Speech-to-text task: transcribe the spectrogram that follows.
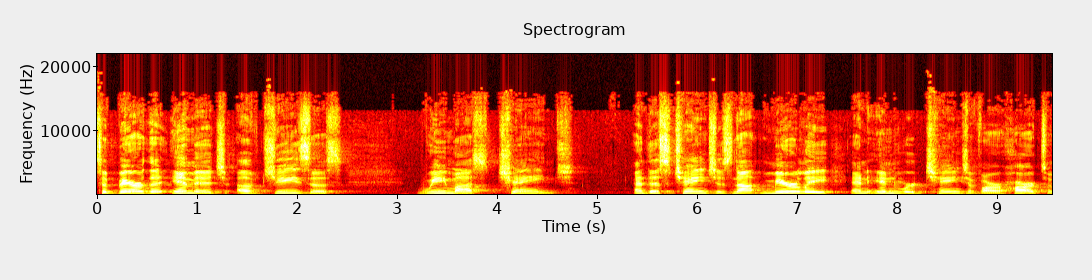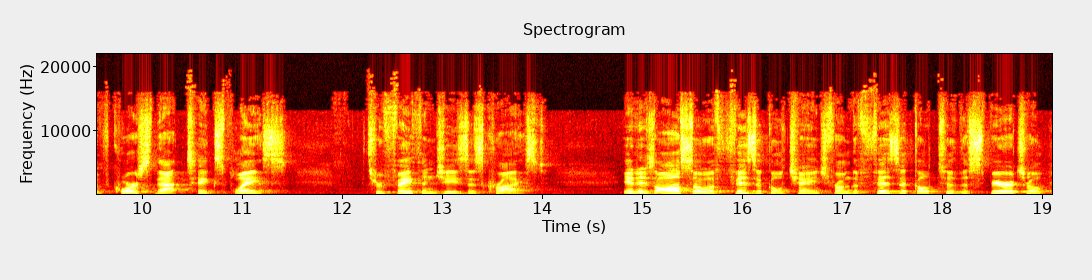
To bear the image of Jesus, we must change. And this change is not merely an inward change of our hearts. Of course, that takes place through faith in Jesus Christ. It is also a physical change from the physical to the spiritual,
